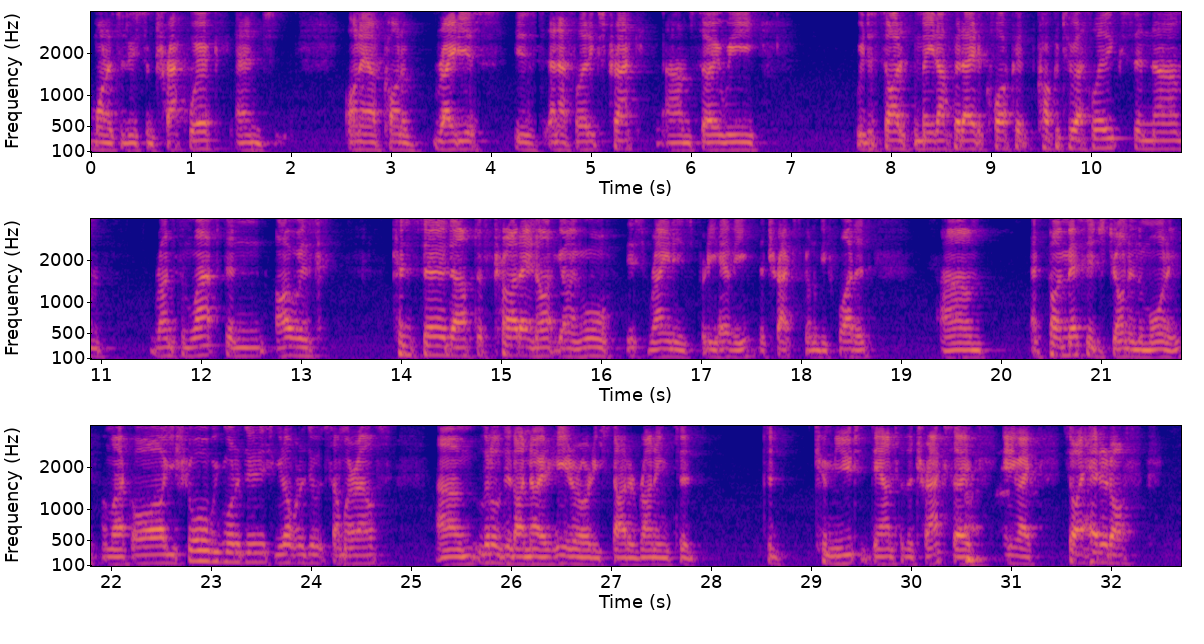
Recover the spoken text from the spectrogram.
wanted to do some track work, and on our kind of radius is an athletics track. Um, so we we decided to meet up at eight o'clock at Cockatoo Athletics and um, run some laps. And I was concerned after Friday night, going, "Oh, this rain is pretty heavy. The track's going to be flooded." Um, and so I messaged John in the morning. I'm like, "Oh, are you sure we want to do this? We don't want to do it somewhere else." Um, little did I know he had already started running to to commute down to the track. So anyway, so I headed off,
